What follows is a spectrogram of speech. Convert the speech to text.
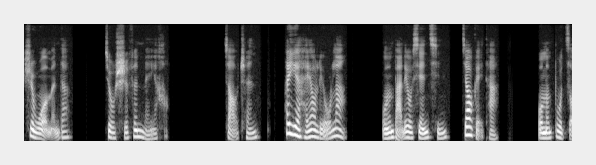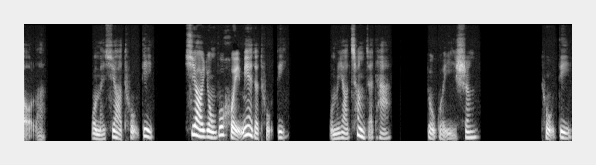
是我们的，就十分美好。早晨，黑夜还要流浪，我们把六弦琴交给他，我们不走了。我们需要土地，需要永不毁灭的土地。我们要乘着它度过一生。土地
